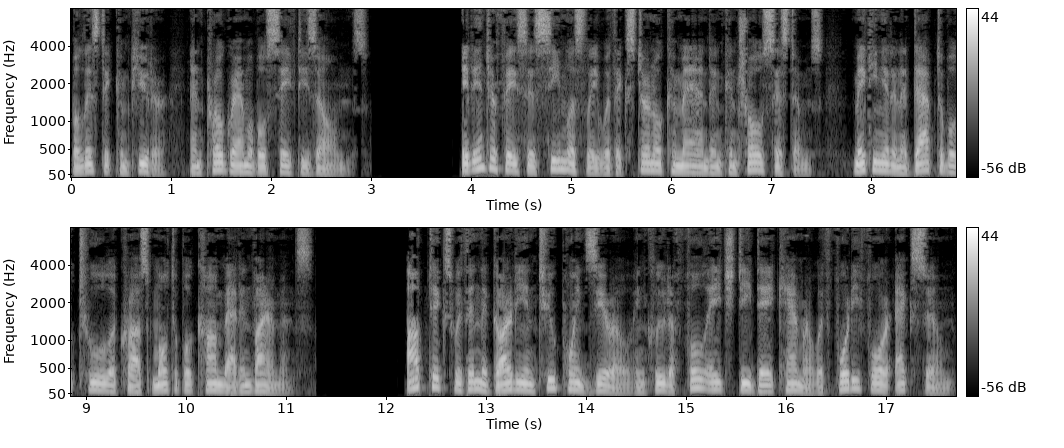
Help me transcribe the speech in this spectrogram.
ballistic computer, and programmable safety zones. It interfaces seamlessly with external command and control systems, making it an adaptable tool across multiple combat environments. Optics within the Guardian 2.0 include a full HD day camera with 44x zoom,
